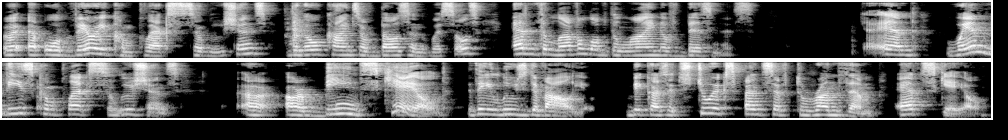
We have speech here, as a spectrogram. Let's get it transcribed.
uh, or very complex solutions with all kinds of bells and whistles at the level of the line of business. And when these complex solutions uh, are being scaled, they lose the value because it's too expensive to run them at scale.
